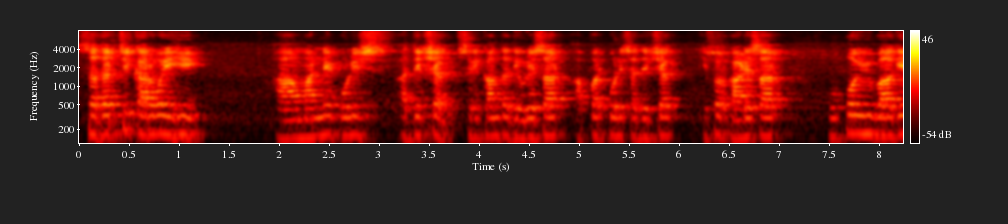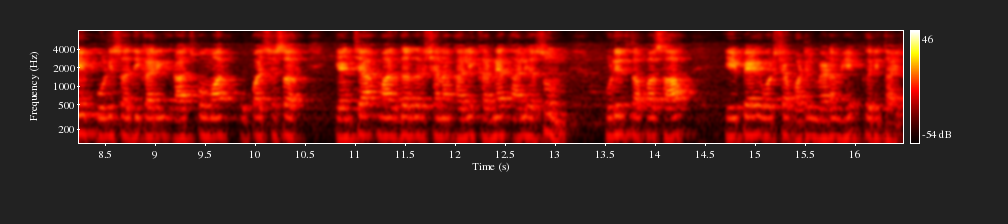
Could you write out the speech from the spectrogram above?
सदरची कारवाई ही मान्य पोलीस अधीक्षक Shrikant Diware sir upper police अधीक्षक किशोर काळे सर उपविभागीय पोलीस अधिकारी राजकुमार उपाशे सर यांच्या मार्गदर्शनाखाली करण्यात आली असून पुढील तपास हा A P I Varsha Patil madam हे करीत आहेत.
